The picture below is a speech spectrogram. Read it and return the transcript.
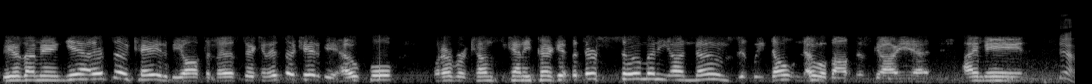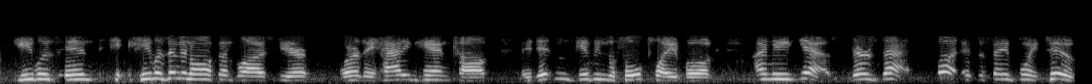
Because I mean, yeah, it's okay to be optimistic and it's okay to be hopeful whenever it comes to Kenny Pickett, but there's so many unknowns that we don't know about this guy yet. I mean, Yeah. he was in he, he was in an offense last year where they had him handcuffed. They didn't give him the full playbook. I mean, yes, there's that. But at the same point too,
